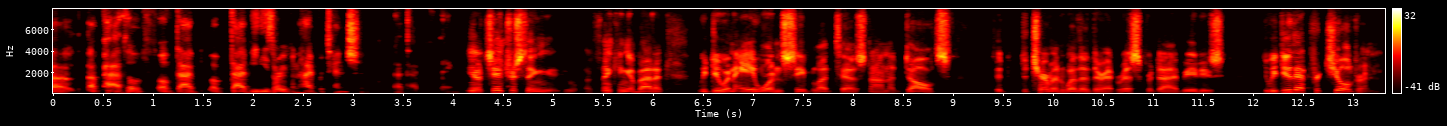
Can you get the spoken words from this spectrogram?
a, a path of of, di- of diabetes or even hypertension that type of thing. You know, it's interesting uh, thinking about it. We do an A1C blood test on adults to determine whether they're at risk for diabetes. Do we do that for children?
